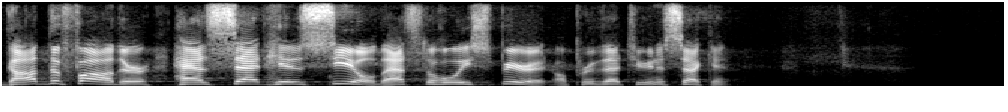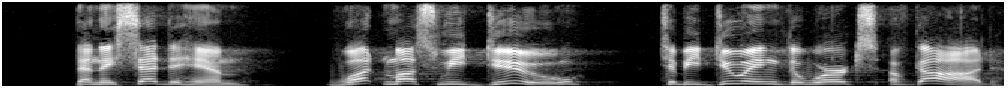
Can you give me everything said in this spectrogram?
God the Father has set his seal. That's the Holy Spirit. I'll prove that to you in a second. Then they said to him, What must we do to be doing the works of God.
